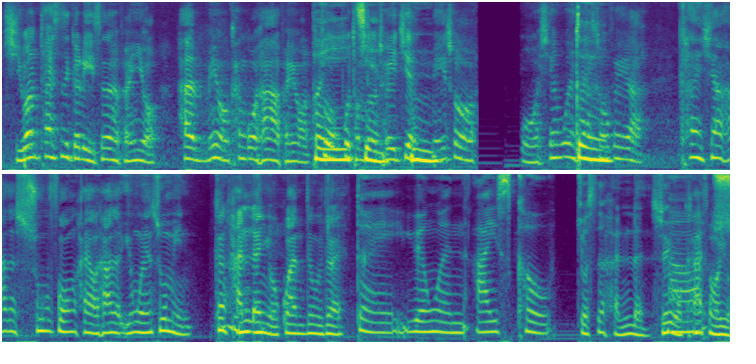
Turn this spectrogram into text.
喜欢泰斯·格里森的朋友和没有看过他的朋友做不同的推荐。没错，我先问一下苏菲亚，看一下他的书风，还有他的原文书名，跟寒冷有关，对不对？对，原文 Ice Cold 就是很冷，所以我开头有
